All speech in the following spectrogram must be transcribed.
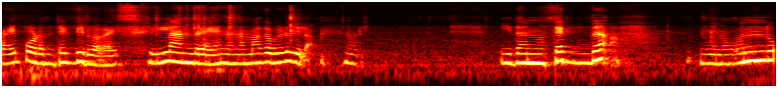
ಟ್ರೈಪೋಡನ್ನು ತೆಗೆದಿಡುವ ಗೈಸ್ ಇಲ್ಲ ಅಂದರೆ ನನ್ನ ಮಗ ಬಿಡುವುದಿಲ್ಲ ನೋಡಿ. ಇದನ್ನು ತೆಗೆದ ಏನು ಒಂದು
